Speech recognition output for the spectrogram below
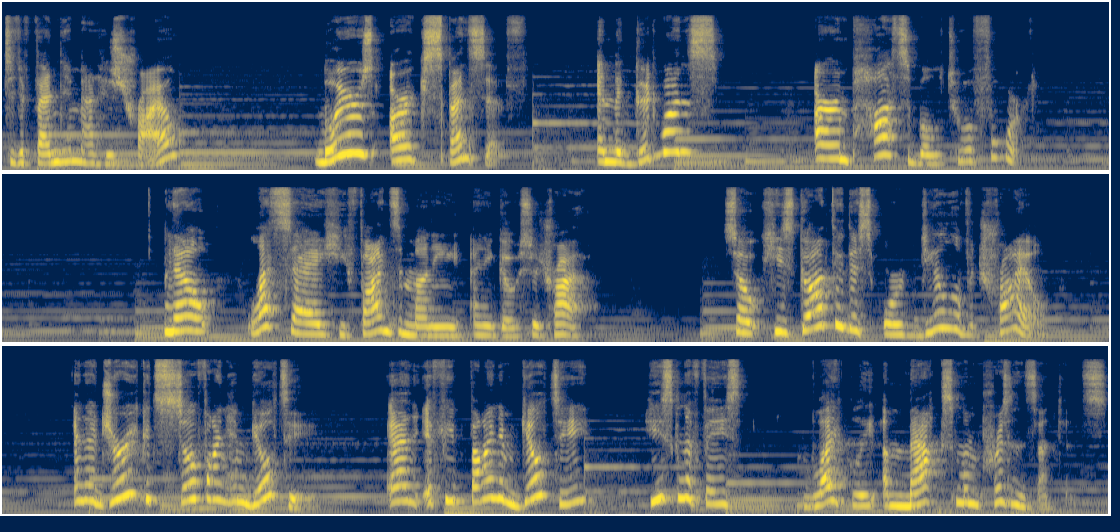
to defend him at his trial? Lawyers are expensive and the good ones are impossible to afford. Now, let's say he finds the money and he goes to trial. So he's gone through this ordeal of a trial, and a jury could still find him guilty. And if he find him guilty, he's going to face likely a maximum prison sentence.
